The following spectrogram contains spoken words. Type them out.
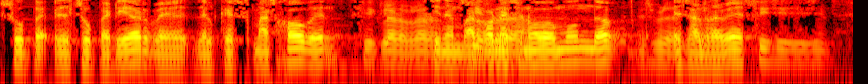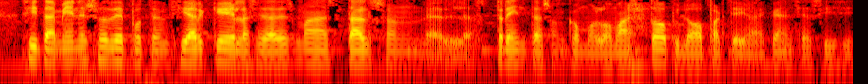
super- el superior de- del que es más joven, Sí, claro, claro. sin embargo en ese nuevo mundo Es al revés. Sí, sí, sí, sí. Sí, también eso de potenciar que las edades más tal son, eh, los 30 son como lo más top y luego a partir de una decadencia, sí, sí.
